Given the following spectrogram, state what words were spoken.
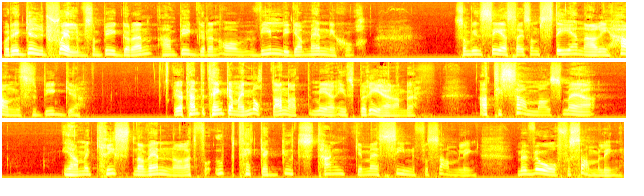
Och det är Gud själv som bygger den. Han bygger den av villiga människor som vill se sig som stenar i hans bygge. Jag kan inte tänka mig något annat mer inspirerande. Att tillsammans med ja, med kristna vänner att få upptäcka Guds tanke med sin församling, med vår församling.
